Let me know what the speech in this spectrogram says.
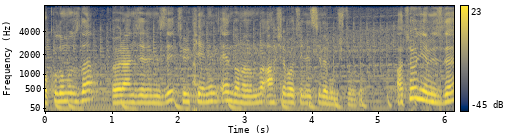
Okulumuzda öğrencilerimizi Türkiye'nin en donanımlı ahşap atölyesiyle buluşturdu. Atölyemizde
